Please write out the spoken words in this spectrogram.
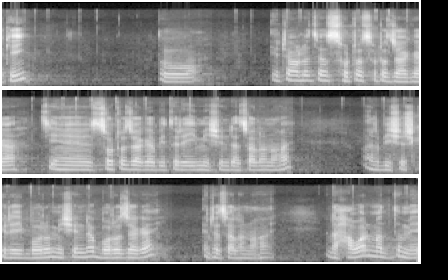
একই। তো এটা হলো যে ছোট ছোট জায়গা ছোট জায়গার ভিতরে এই মেশিনটা চালানো হয়। আর বিশেষ করে এই বড় মেশিনটা বড় জায়গায় এটা চালানো হয়। এটা হাওয়ার মাধ্যমে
